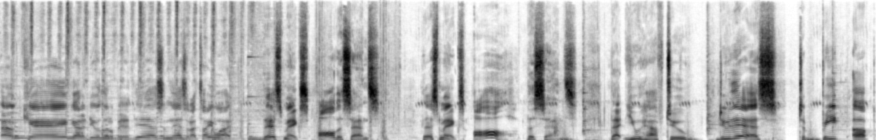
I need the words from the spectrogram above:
Okay, gotta do a little bit of this and this, and I tell you what, this makes all the sense. This makes all the sense that you have to do this to beat up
